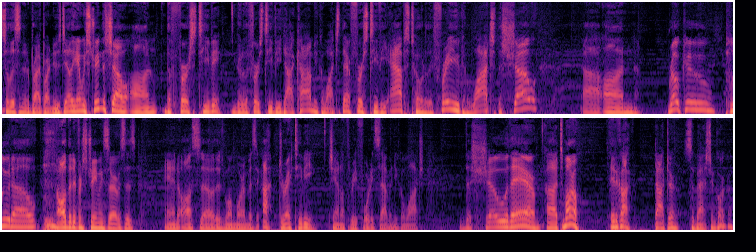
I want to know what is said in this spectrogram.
Thanks for listening to Breitbart News Daily. And we stream the show on the First TV. You go to thefirsttv.com. You can watch their First TV apps totally free. You can watch the show uh, on Roku, Pluto, all the different streaming services. And also, there's one more I'm missing. Ah, DirecTV, channel 347. You can watch the show there. Uh, tomorrow, 8 o'clock, Dr. Sebastian Gorka.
